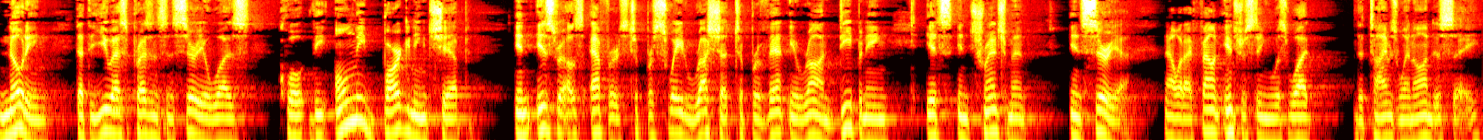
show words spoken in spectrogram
noting that the U.S. presence in Syria was, quote, the only bargaining chip in Israel's efforts to persuade Russia to prevent Iran deepening its entrenchment in Syria. Now, what I found interesting was what the Times went on to say.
